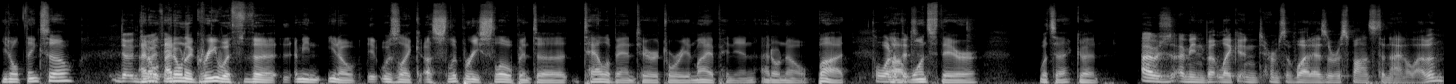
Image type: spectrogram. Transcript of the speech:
you don't think so Do, do I don't. I, think- don't agree with the. I mean, you know, it was like a slippery slope into Taliban territory, in my opinion. I don't know, but uh, if it's, once there, what's that? Good. I was. I mean, but like in terms of what as a response to 9/11.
